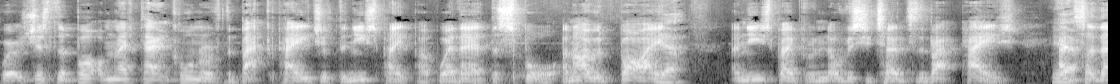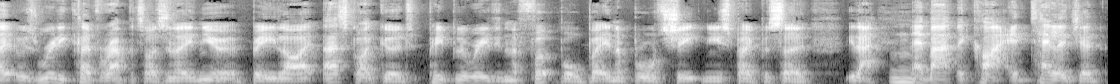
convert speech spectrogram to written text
where it was just the bottom left hand corner of the back page of the newspaper where they had the sport. And I would buy Yeah. a newspaper and obviously turn to the back page. Yeah. And so they, it was really clever advertising. They knew it would be like, that's quite good. People are reading the football, but in a broadsheet newspaper. So, you know, Mm. they might be quite intelligent.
